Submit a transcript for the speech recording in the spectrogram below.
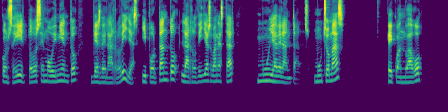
conseguir todo ese movimiento desde las rodillas y por tanto las rodillas van a estar muy adelantadas, mucho más que cuando hago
